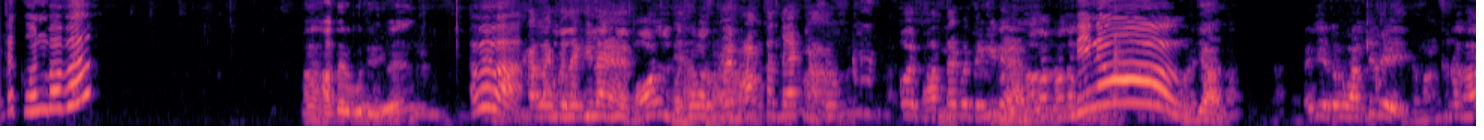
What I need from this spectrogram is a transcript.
এটা কোন বাবা? হাতের গুলি বাবা বল ভাতটা দেখ না। ওই ভাতটা দেখি না। দিনু! এই যে তোকে ভাত দিবে? মাংসটা খা?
